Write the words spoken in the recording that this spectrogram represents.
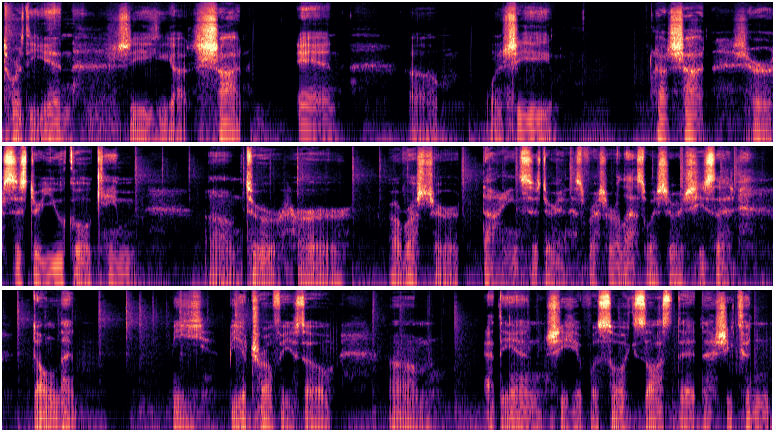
toward the end, she got shot, and um, when she got shot, her sister Yuko came um, to her uh, rushed her dying sister and expressed her last wish to her. She said, "Don't let me be a trophy." So um, at the end, she was so exhausted that she couldn't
